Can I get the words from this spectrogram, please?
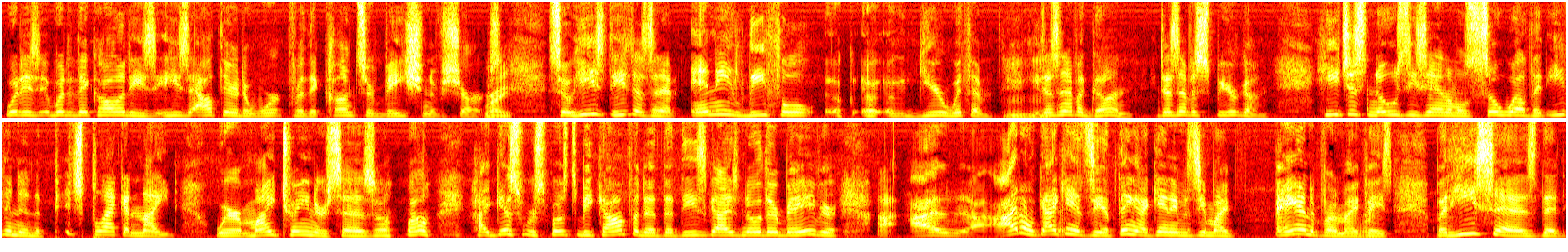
What is it? What do they call it? He's he's out there to work for the conservation of sharks. Right. So he's he doesn't have any lethal uh, uh, uh, gear with him. Mm-hmm. He doesn't have a gun. He doesn't have a spear gun. He just knows these animals so well that even in the pitch black of night, where my trainer says, oh, "Well, I guess we're supposed to be confident that these guys know their behavior," I, I, I don't. I can't see a thing. I can't even see my fan in front of my face. But he says that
